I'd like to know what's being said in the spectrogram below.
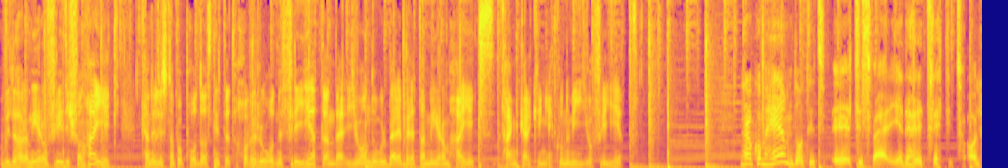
Och vill du höra mer om Friedrich von Hayek kan du lyssna på poddavsnittet Har vi råd med friheten där Johan Norberg berättar mer om Hayeks tankar kring ekonomi och frihet. När jag kom hem då till, eh, till Sverige, det här är 30-tal,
